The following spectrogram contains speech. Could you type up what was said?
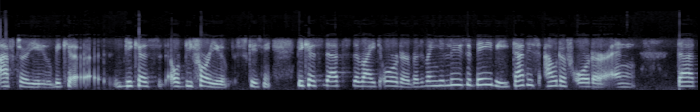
after you because because or before you excuse me because that's the right order but when you lose a baby that is out of order and that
